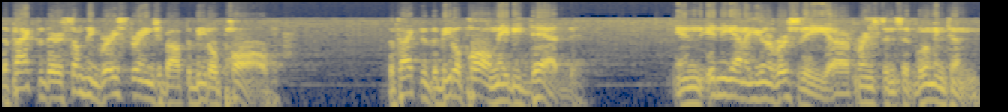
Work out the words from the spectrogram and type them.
The fact that there's something very strange about the Beatle Paul. The fact that the Beatle Paul may be dead. In Indiana University, uh, for instance, at Bloomington,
